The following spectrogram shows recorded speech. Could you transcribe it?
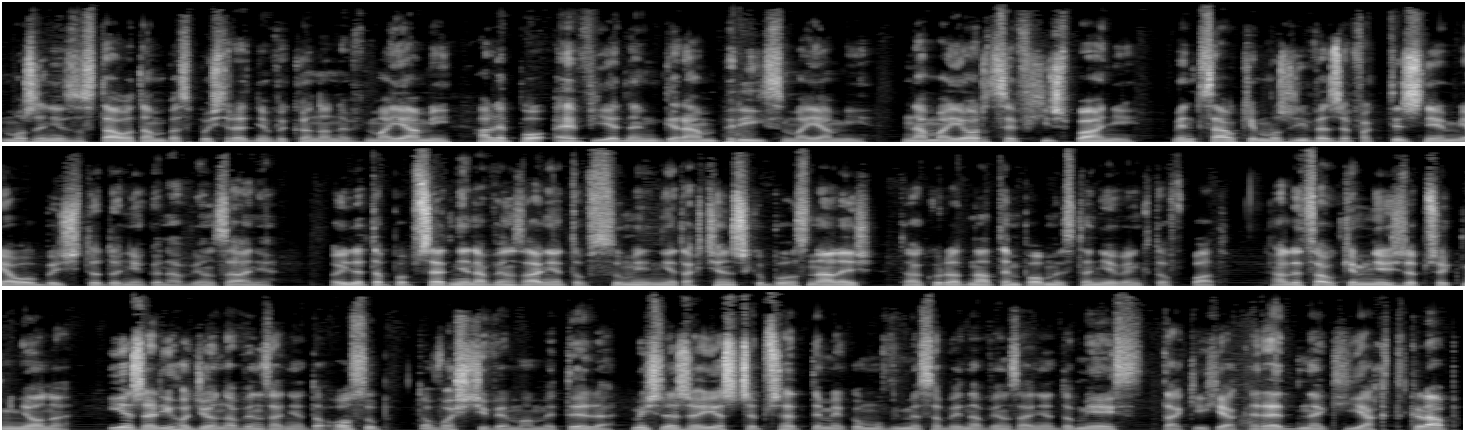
może nie zostało tam bezpośrednio wykonane w Miami, ale po F1 Grand Prix Miami, na Majorce w Hiszpanii więc całkiem możliwe, że faktycznie miało być to do niego nawiązanie. O ile to poprzednie nawiązanie to w sumie nie tak ciężko było znaleźć, to akurat na ten pomysł to nie wiem kto wpadł, ale całkiem nieźle przekminione. Jeżeli chodzi o nawiązania do osób, to właściwie mamy tyle. Myślę, że jeszcze przed tym, jak omówimy sobie nawiązania do miejsc, takich jak Redneck Yacht Club,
